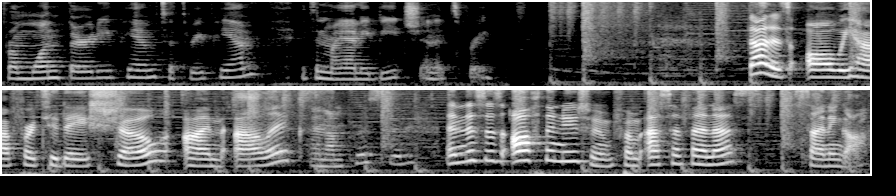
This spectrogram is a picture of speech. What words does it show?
from 1:30 p.m. to 3 p.m. It's in Miami Beach and it's free. That is all we have for today's show. I'm Alex, And I'm Kristen. and this is Off the Newsroom from SFNS, signing off.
